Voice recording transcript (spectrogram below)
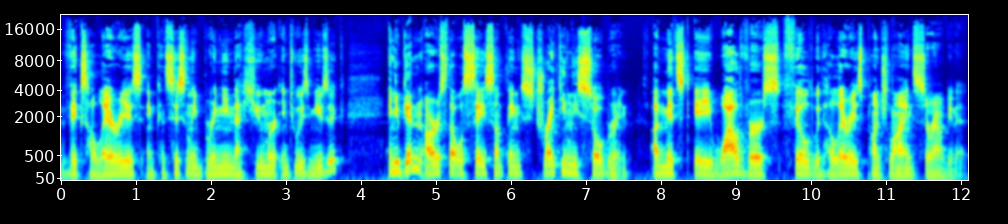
Vic's hilarious and consistently bringing that humor into his music, and you get an artist that will say something strikingly sobering amidst a wild verse filled with hilarious punchlines surrounding it.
